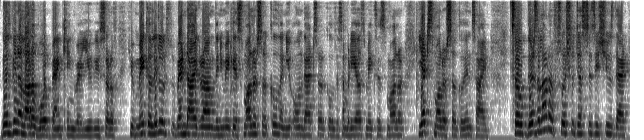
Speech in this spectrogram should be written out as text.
there's been a lot of vote banking where you, you sort of you make a little Venn diagram, then you make a smaller circle, and you own that circle. Then somebody else makes a smaller, yet smaller circle inside. So there's a lot of social justice issues that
